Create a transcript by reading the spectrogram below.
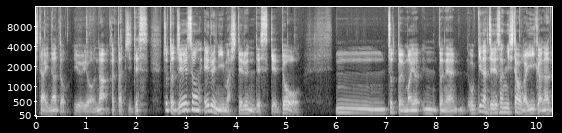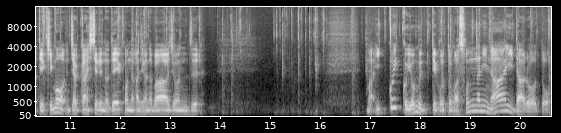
したいなというような形です。ちょっと JSONL に今してるんですけど、うんちょっと迷うんとね大きな JSON にした方がいいかなっていう気も若干してるのでこんな感じかなバージョンズまあ一個一個読むってことがそんなにないだろうと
